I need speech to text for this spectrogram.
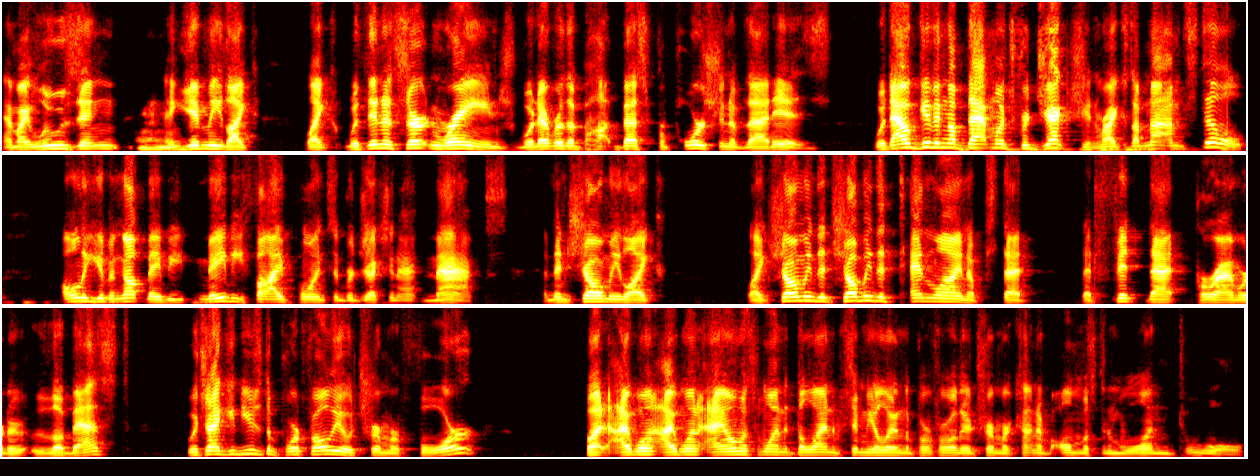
am I losing? Mhm. and give me like like within a certain range whatever the best proportion of that is without giving up that much projection right? Because i'm not i'm still only giving up maybe maybe five points in projection at max. And then show me like like show me the show me the 10 lineups that that fit that parameter the best which i could use the portfolio trimmer for but i want i want i almost wanted the lineup simulator and the portfolio trimmer kind of almost in one tool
